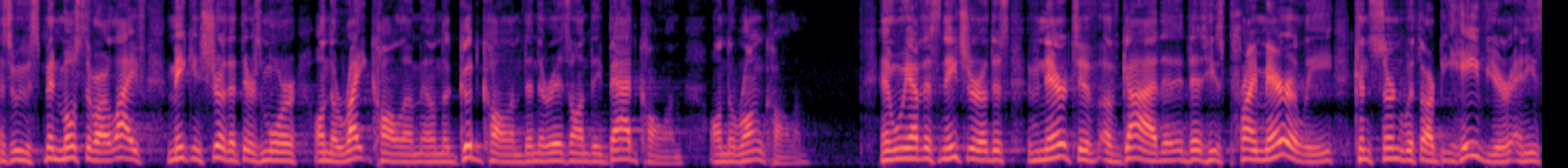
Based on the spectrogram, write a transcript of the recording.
So we spend most of our life making sure that there's more on the right column, on the good column, than there is on the bad column, on the wrong column. And we have this nature of this narrative of God that He's primarily concerned with our behavior and He's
